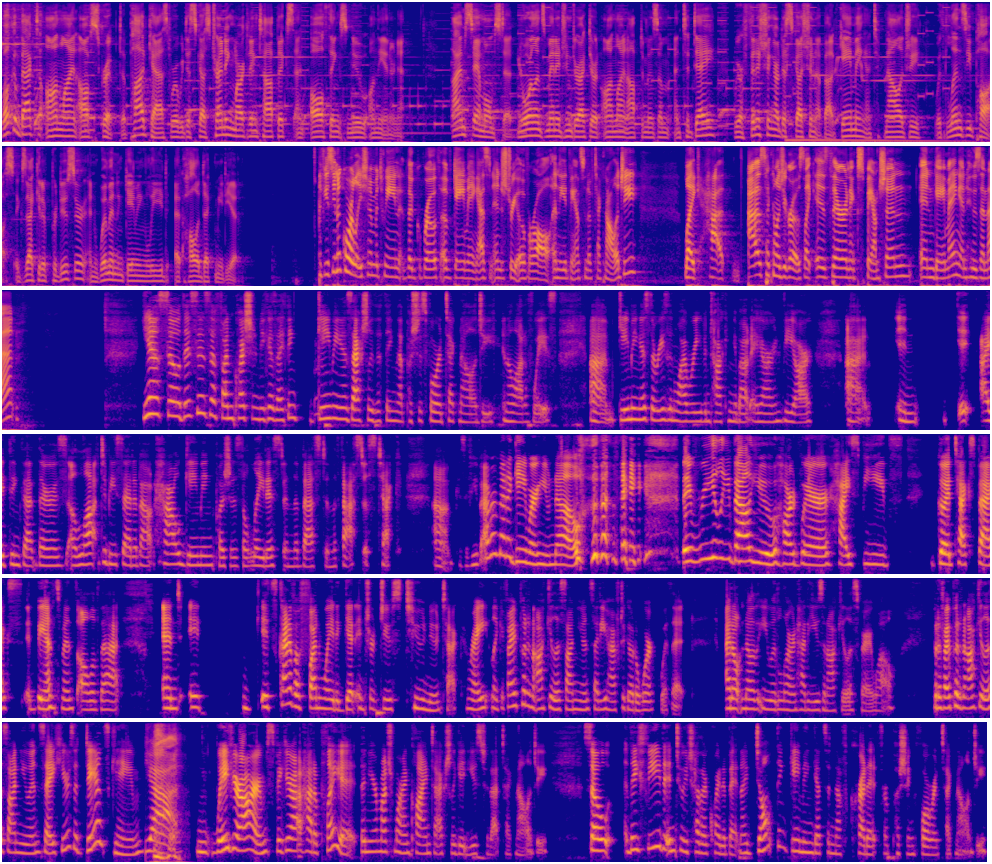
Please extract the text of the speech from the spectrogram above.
Welcome back to Online Off Script, a podcast where we discuss trending marketing topics and all things new on the internet. I'm Sam Olmstead, New Orleans Managing Director at Online Optimism, and today we are finishing our discussion about gaming and technology with Lindsay Poss, Executive Producer and Women in Gaming Lead at Holodeck Media. Have you seen a correlation between the growth of gaming as an industry overall and the advancement of technology? Like, ha- as technology grows, like, is there an expansion in gaming and who's in it? Yeah, so this is a fun question because I think gaming is actually the thing that pushes forward technology in a lot of ways. Um, gaming is the reason why we're even talking about AR and VR. Uh, in it, I think that there's a lot to be said about how gaming pushes the latest and the best and the fastest tech. Because um, if you've ever met a gamer, you know that they they really value hardware, high speeds, good tech specs, advancements, all of that and it it's kind of a fun way to get introduced to new tech, right? Like if I put an Oculus on you and said you have to go to work with it, I don't know that you would learn how to use an Oculus very well. But if I put an Oculus on you and say, here's a dance game, yeah, wave your arms, figure out how to play it, then you're much more inclined to actually get used to that technology. So they feed into each other quite a bit. And I don't think gaming gets enough credit for pushing forward technology.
